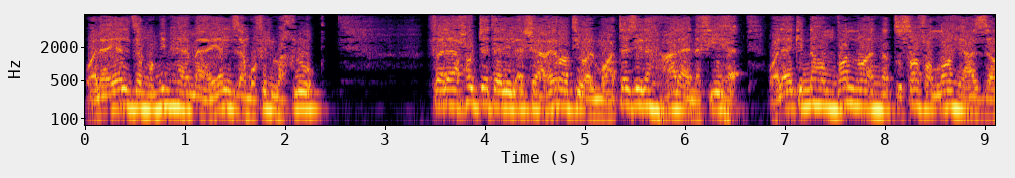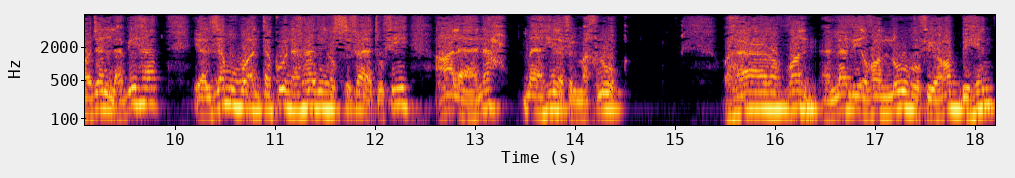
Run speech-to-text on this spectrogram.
ولا يلزم منها ما يلزم في المخلوق. فلا حجة للأشاعرة والمعتزلة على نفيها ولكنهم ظنوا أن اتصاف الله عز وجل بها يلزمه أن تكون هذه الصفات فيه على نحو ما هي في المخلوق. وهذا الظن الذي ظنوه في ربهم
